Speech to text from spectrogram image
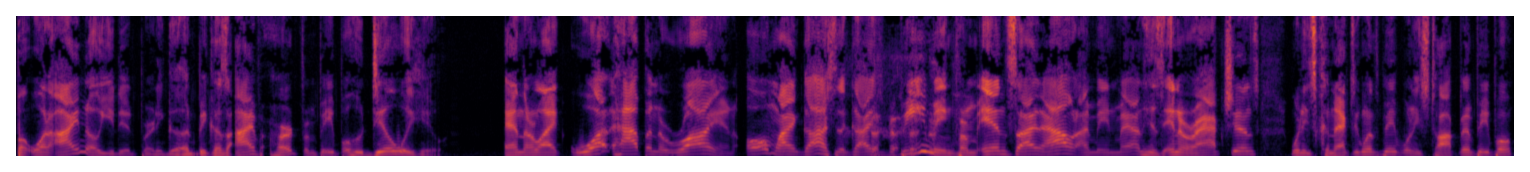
But what I know you did pretty good because I've heard from people who deal with you. And they're like, what happened to Ryan? Oh my gosh, the guy's beaming from inside out. I mean, man, his interactions, when he's connecting with people, when he's talking to people.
